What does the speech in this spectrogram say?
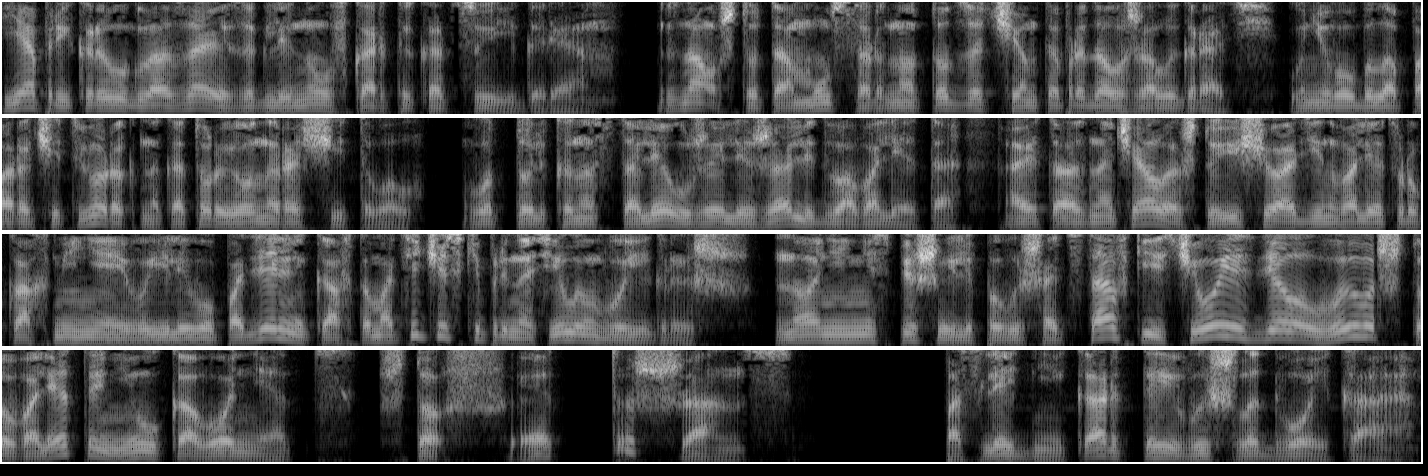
Я прикрыл глаза и заглянул в карты к отцу Игоря. Знал, что там мусор, но тот зачем-то продолжал играть. У него была пара четверок, на которые он и рассчитывал. Вот только на столе уже лежали два валета, а это означало, что еще один валет в руках Минеева или его подельника автоматически приносил им выигрыш. Но они не спешили повышать ставки, из чего я сделал вывод, что валета ни у кого нет. Что ж, это шанс. Последней картой вышла двойка.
